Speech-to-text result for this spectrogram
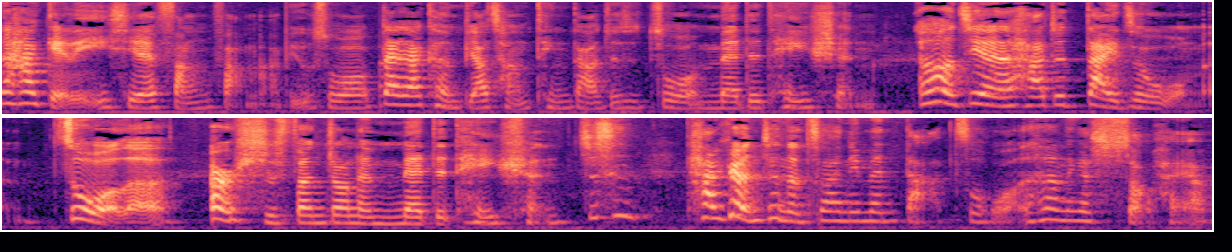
那他给了一些方法嘛，比如说大家可能比较常听到就是做 meditation，然后我记得他就带着我们做了二十分钟的 meditation，就是他认真的坐在那边打坐，然后那个手还要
